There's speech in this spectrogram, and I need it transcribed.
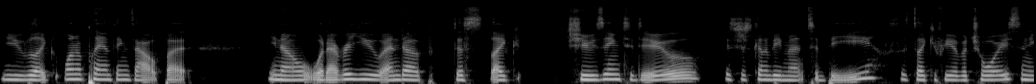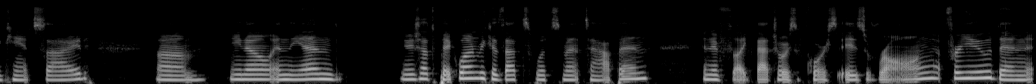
you like want to plan things out, but you know, whatever you end up just like choosing to do, it's just going to be meant to be. So it's like if you have a choice and you can't decide, um, you know, in the end, you just have to pick one because that's what's meant to happen. And if like that choice of course is wrong for you, then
